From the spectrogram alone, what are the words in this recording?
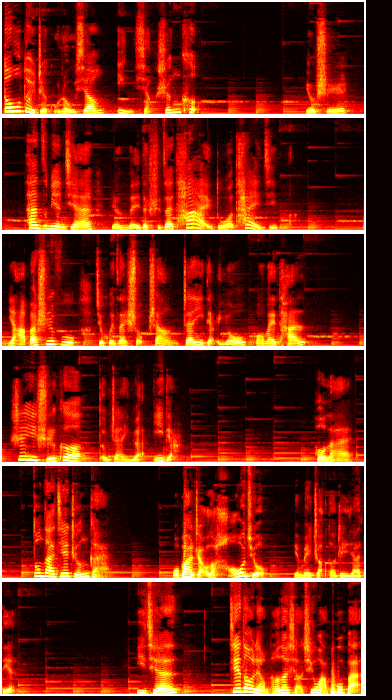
都对这股肉香印象深刻。有时，摊子面前人围的实在太多太近了，哑巴师傅就会在手上沾一点油往外弹，示意食客都站远一点。后来，东大街整改，我爸找了好久也没找到这家店。以前，街道两旁的小青瓦铺板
